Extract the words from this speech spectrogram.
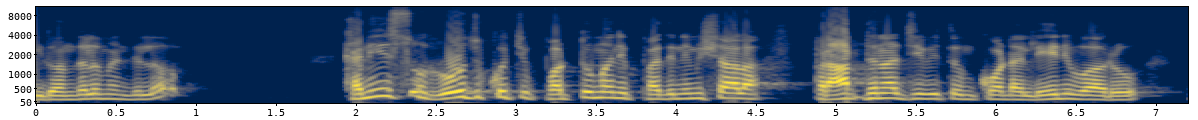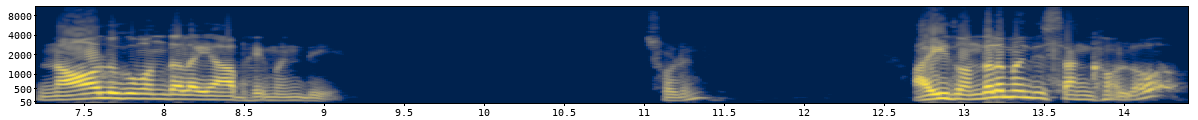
ఐదు వందల మందిలో కనీసం రోజుకొచ్చి పట్టుమని పది నిమిషాల ప్రార్థనా జీవితం కూడా లేనివారు నాలుగు వందల యాభై మంది. చూడండి. ఐదు వందల మంది సంఘంలో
